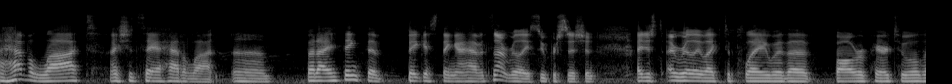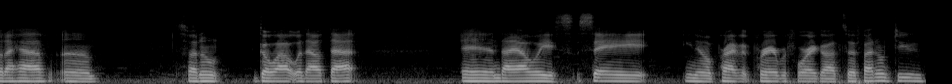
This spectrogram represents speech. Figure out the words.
I have a lot. I should say I had a lot, um, but I think the biggest thing I have it's not really a superstition. I just I really like to play with a ball repair tool that I have, um, so I don't go out without that. And I always say, you know, a private prayer before I go out. So if I don't do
